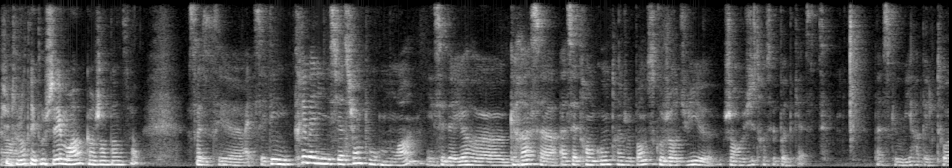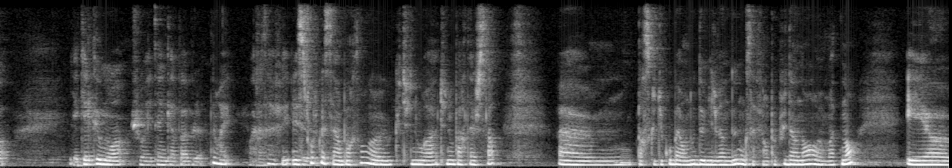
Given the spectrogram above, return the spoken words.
Je suis toujours très touchée, moi, quand j'entends ça. Ça a, Parce- été, euh, ouais, ça a été une très belle initiation pour moi. Et c'est d'ailleurs euh, grâce à, à cette rencontre, hein, je pense, qu'aujourd'hui euh, j'enregistre ce podcast. Parce que oui, rappelle-toi, il y a quelques mois, j'aurais été incapable. Ouais, Voilà. tout à fait. Et je trouve que c'est important euh, que tu nous, tu nous partages ça. Euh, parce que du coup, ben, en août 2022, donc ça fait un peu plus d'un an euh, maintenant. Et euh,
